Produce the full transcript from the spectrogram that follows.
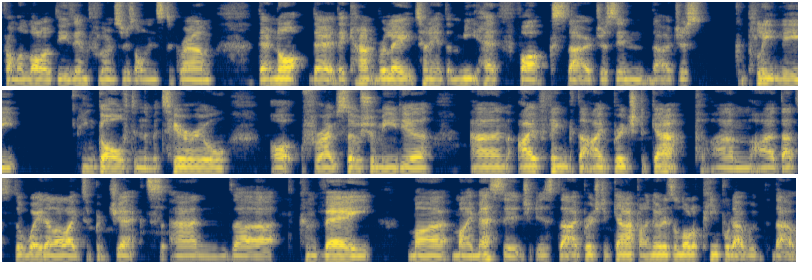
from a lot of these influencers on Instagram. They're not, they they can't relate to any of the meathead fucks that are just in, that are just completely engulfed in the material or uh, throughout social media and I think that I bridged the gap. Um, I, that's the way that I like to project and uh, convey my my message is that I bridged the gap. I know there's a lot of people that would that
